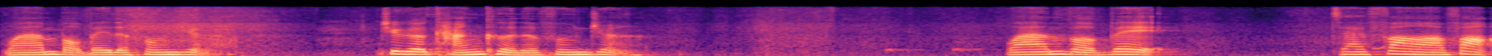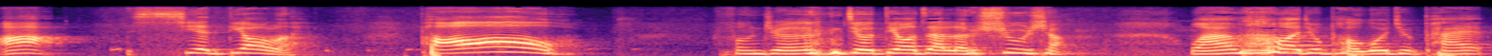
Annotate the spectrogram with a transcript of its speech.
晚安宝贝的风筝，这个坎坷的风筝。晚安宝贝，再放啊放啊，线掉了，跑，风筝就掉在了树上。晚安妈妈就跑过去拍，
